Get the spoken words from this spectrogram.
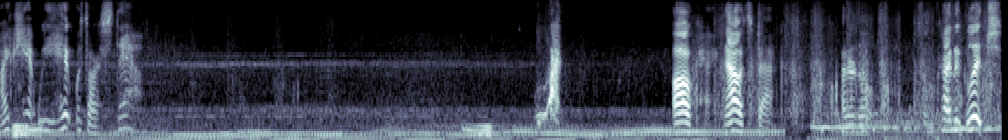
Why can't we hit with our staff? Okay, now it's back. I don't know. Some kind of glitch.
